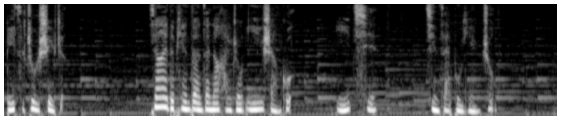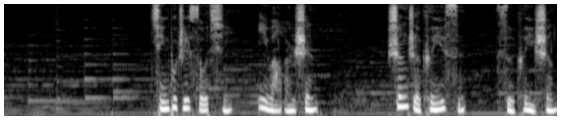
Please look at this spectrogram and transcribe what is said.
彼此注视着。相爱的片段在脑海中一一闪过，一切尽在不言中。情不知所起，一往而深。生者可以死，死可以生。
